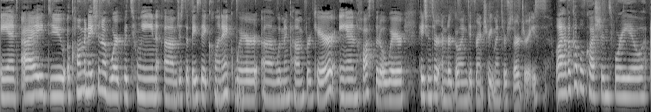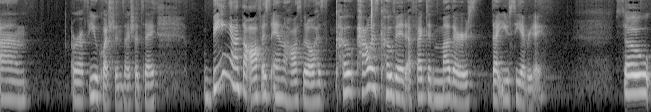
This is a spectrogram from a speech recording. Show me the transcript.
And I do a combination of work between um, just a basic clinic where um, women come for care and hospital where patients are undergoing different treatments or surgeries. Well, I have a couple questions for you, um, or a few questions, I should say. Being at the office and the hospital has co- how has COVID affected mothers that you see every day? So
